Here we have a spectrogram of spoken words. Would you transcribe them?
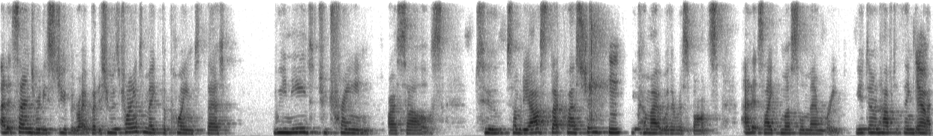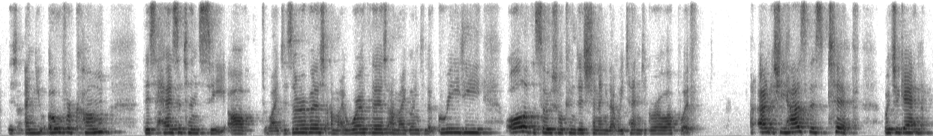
and it sounds really stupid, right? But she was trying to make the point that we need to train ourselves to somebody asks that question, mm-hmm. you come out with a response. And it's like muscle memory. You don't have to think about it and you overcome this hesitancy of do I deserve it? Am I worth it? Am I going to look greedy? All of the social conditioning that we tend to grow up with. And she has this tip, which again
